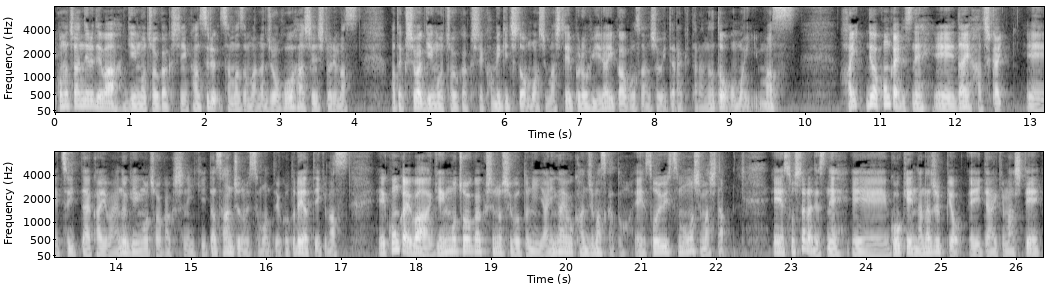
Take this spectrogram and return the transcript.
このチャンネルでは言語聴覚士に関する様々な情報を発信しております。私は言語聴覚士亀吉と申しまして、プロフィールは以下をご参照いただけたらなと思います。はい。では今回ですね、えー第8回、えー、Twitter 界隈の言語聴覚士に聞いた30の質問ということでやっていきます。えー今回は言語聴覚士の仕事にやりがいを感じますかと、えーそういう質問をしました。えーそしたらですね、えー合計70票、えーいただきまして、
